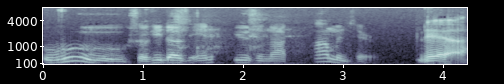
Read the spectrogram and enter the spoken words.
Ooh, so he does the interviews and not commentary. Yeah.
